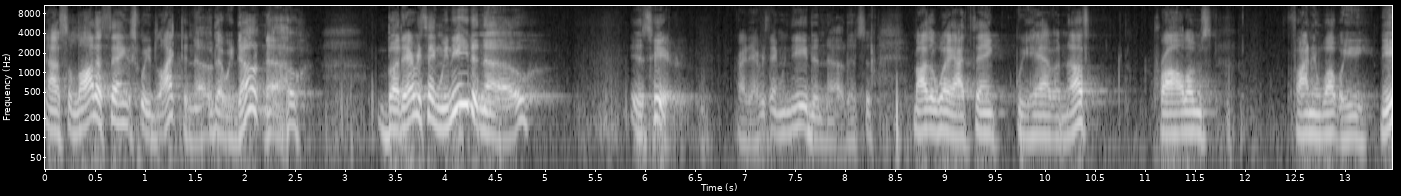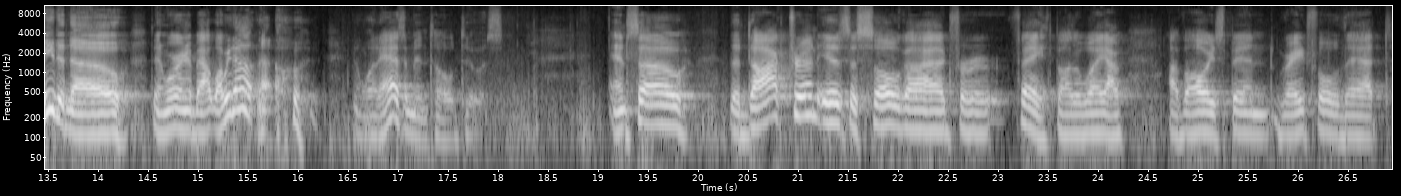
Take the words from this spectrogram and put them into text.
Now, it's a lot of things we'd like to know that we don't know, but everything we need to know is here, right? Everything we need to know. That's by the way, I think we have enough problems finding what we need to know than worrying about what we don't know and what hasn't been told to us. And so the doctrine is the sole guide for faith. By the way, I've, I've always been grateful that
